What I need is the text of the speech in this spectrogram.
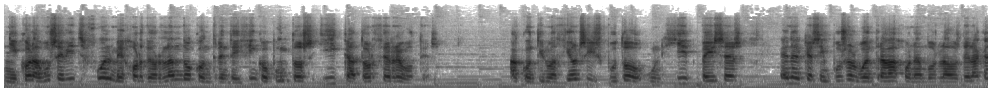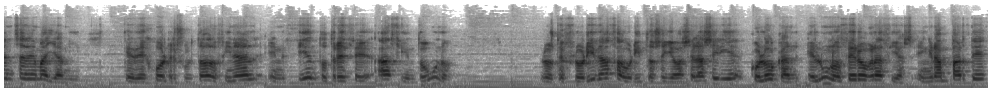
Nikola Vucevic fue el mejor de Orlando con 35 puntos y 14 rebotes. A continuación se disputó un Heat Pacers en el que se impuso el buen trabajo en ambos lados de la cancha de Miami, que dejó el resultado final en 113 a 101. Los de Florida, favoritos a llevarse la serie, colocan el 1-0 gracias en gran parte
